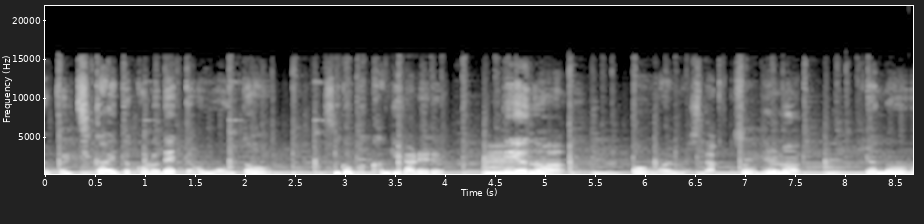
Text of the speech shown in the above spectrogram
やっぱり近いところでって思うとすごく限られるっていうのは思いました、そうね。でもうん。あの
